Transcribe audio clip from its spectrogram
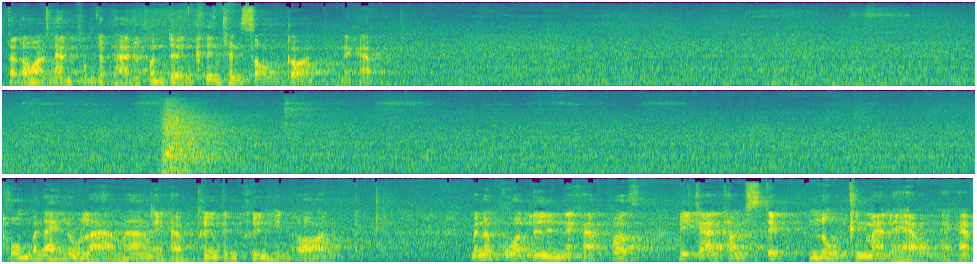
แต่ระหว่างนั้นผมจะพาทุกคนเดินขึ้นชั้นสองก่อนนะครับ ถมบันไดหรูหรามากเลยครับ พื้นเป็นพื้นหินอ่อน ไม่ต้องกลัวลื่นนะครับ เพราะมีการทำสเต็ปนูนขึ้นมาแล้วนะครับ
